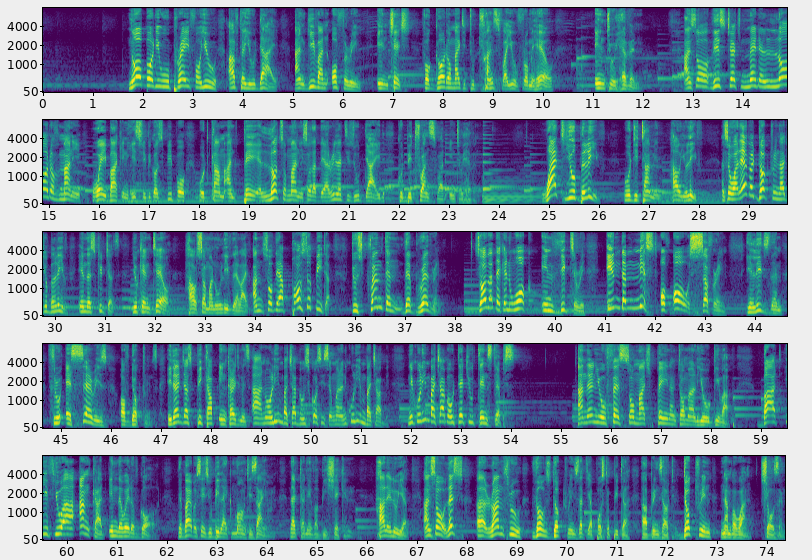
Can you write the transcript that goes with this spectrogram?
Nobody will pray for you after you die and give an offering in church for God Almighty to transfer you from hell into heaven. And so this church made a lot of money way back in history because people would come and pay a lot of money so that their relatives who died could be transferred into heaven. What you believe will determine how you live. And so, whatever doctrine that you believe in the scriptures, you can tell how someone will live their life. And so, the Apostle Peter, to strengthen the brethren, so that they can walk in victory in the midst of all suffering, he leads them through a series of doctrines. He doesn't just pick up encouragements. Ah, no, limba chabe, usikosi semwana, nikulimba chabe. Nikulimba chabe will take you 10 steps. And then you'll face so much pain and turmoil, you'll give up. But if you are anchored in the word of God, the Bible says you'll be like Mount Zion that can never be shaken. Hallelujah. And so let's uh, run through those doctrines that the Apostle Peter uh, brings out. Doctrine number one chosen.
